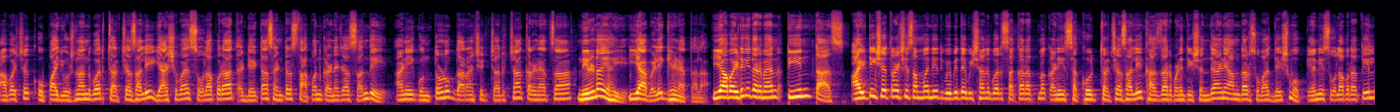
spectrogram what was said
आवश्यक उपाययोजनांवर चर्चा झाली. याशिवाय सोलापुरात डेटा सेंटर स्थापन करण्याच्या संधी आणि गुंतवणूकदारांशी चर्चा करण्याचा निर्णयही यावेळी घेण्यात आला. या बैठकीदरम्यान तीन तास आय टी क्षेत्राशी संबंधित विविध विषयांवर सकारात्मक आणि सखोल चर्चा झाली. खासदार प्रणिती शिंदे आणि आमदार सुभाष देशमुख यांनी सोलापुरातील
